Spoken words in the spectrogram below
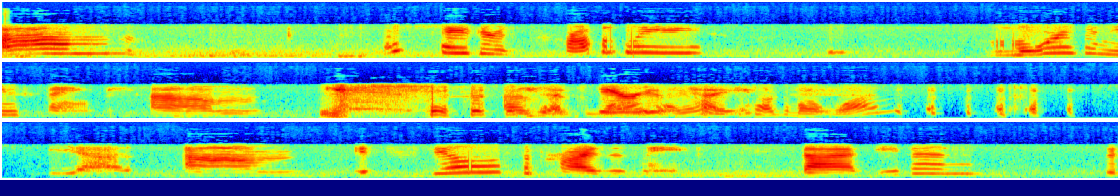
Um, I'd say there's probably more than you think. Um, as yes, stereotype. Talk about one. yes. Um, it still surprises me that even the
